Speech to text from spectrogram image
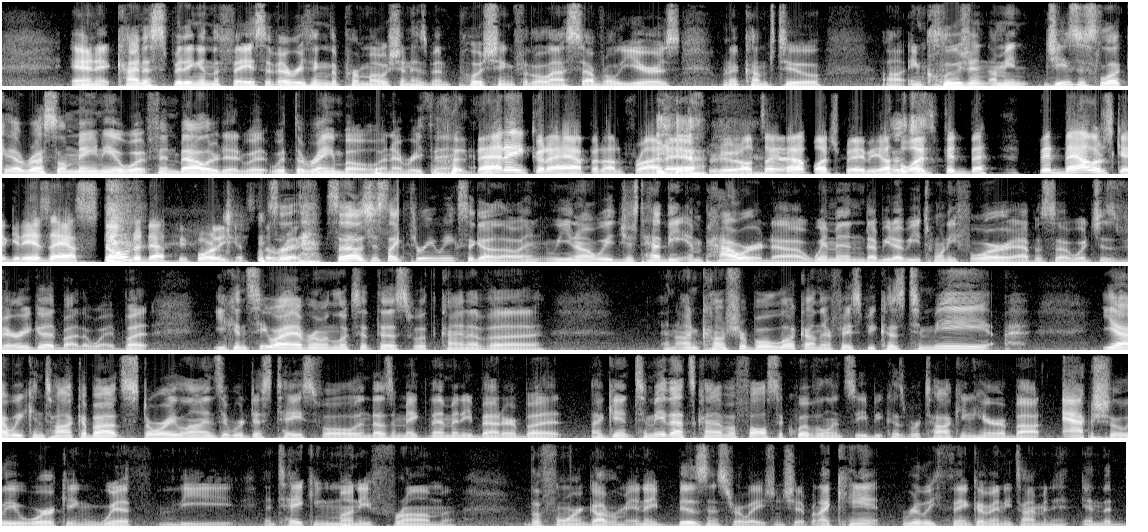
and it kind of spitting in the face of everything the promotion has been pushing for the last several years when it comes to uh, inclusion. I mean, Jesus, look at WrestleMania, what Finn Balor did with, with the rainbow and everything. that ain't gonna happen on Friday Yeah. afternoon. I'll tell you that much, baby. Otherwise, just- Finn, ba- Finn Balor's gonna get his ass stoned to death before he gets to the so, ring. so that was just like three weeks ago, though, and you know we just had the empowered uh, women WWE 24 episode, which is very good, by the way. But you can see why everyone looks at this with kind of a an uncomfortable look on their face because to me, yeah, we can talk about storylines that were distasteful and doesn't make them any better, but again, to me, that's kind of a false equivalency because we're talking here about actually working with the and taking money from the foreign government in a business relationship, and I can't really think of any time in in the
